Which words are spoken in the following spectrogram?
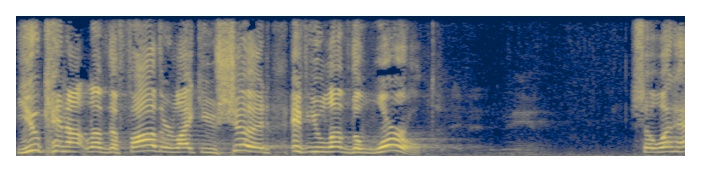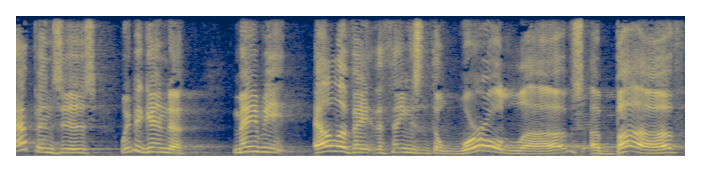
you cannot love the Father like you should if you love the world. So, what happens is we begin to maybe elevate the things that the world loves above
